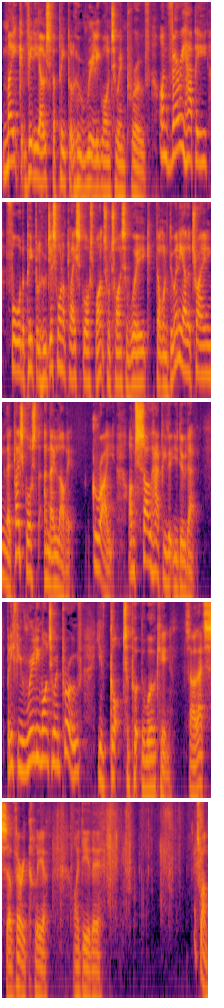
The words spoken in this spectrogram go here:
make videos for people who really want to improve. I'm very happy for the people who just want to play squash once or twice a week, don't want to do any other training, they play squash and they love it. Great. I'm so happy that you do that. But if you really want to improve, you've got to put the work in. So that's a very clear idea there. Next one.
